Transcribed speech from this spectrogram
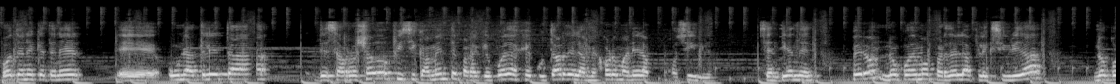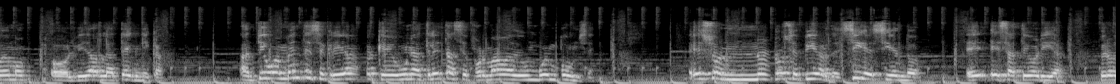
Vos tenés que tener eh, un atleta desarrollado físicamente para que pueda ejecutar de la mejor manera posible. ¿Se entiende? Pero no podemos perder la flexibilidad, no podemos olvidar la técnica. Antiguamente se creía que un atleta se formaba de un buen punce. Eso no, se pierde, sigue siendo eh, esa teoría. Pero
